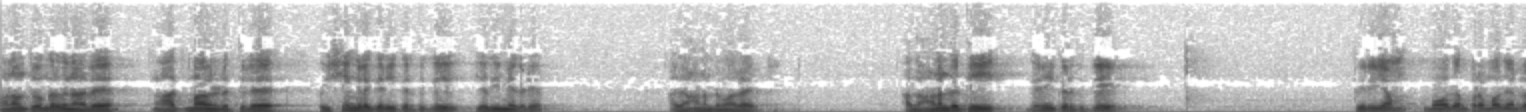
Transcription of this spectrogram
மனம் தூங்குறதுனால ஆத்மாவினிடத்தில் விஷயங்களை கிரகிக்கிறதுக்கு எதுவுமே கிடையாது. அது ஆனந்தமாக தான் இருக்கு. அந்த ஆனந்தத்தை கிரகிக்கிறதுக்கு பிரியம் மோதம் பிரமோதம் என்ற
